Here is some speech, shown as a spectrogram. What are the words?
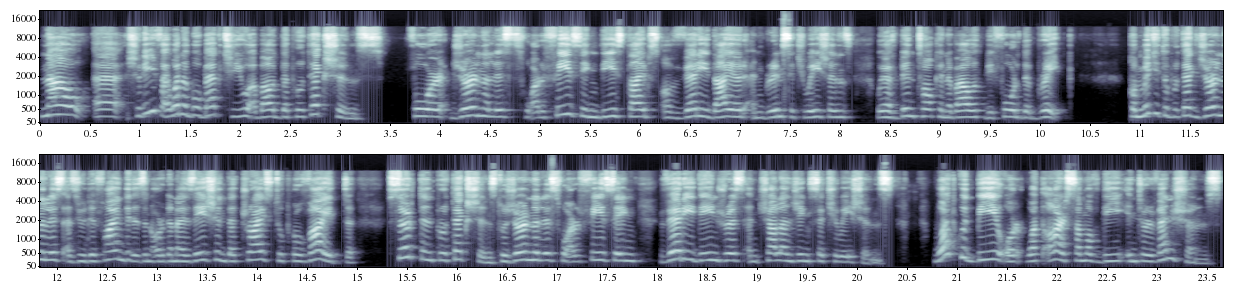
Now, uh, Sherif, I want to go back to you about the protections for journalists who are facing these types of very dire and grim situations we have been talking about before the break. Committee to Protect Journalists, as you defined it, is an organization that tries to provide certain protections to journalists who are facing very dangerous and challenging situations. What could be or what are some of the interventions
